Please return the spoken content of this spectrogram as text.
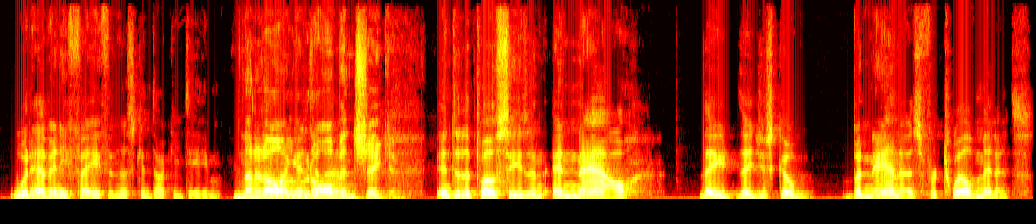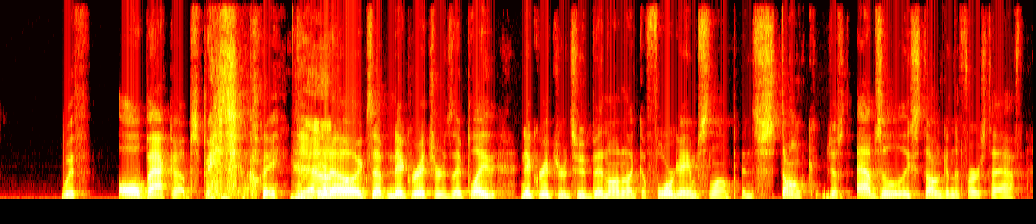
would have any faith in this Kentucky team None at all. It would all the- been shaken. into the postseason, and now they they just go bananas for 12 minutes with all backups basically. Yeah. you know, except Nick Richards. They play Nick Richards, who'd been on like a four game slump and stunk, just absolutely stunk in the first half.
